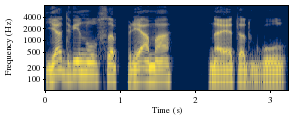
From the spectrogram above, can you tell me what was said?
Я двинулся прямо на этот гул.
